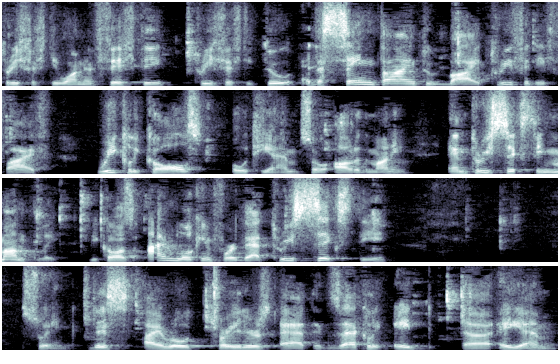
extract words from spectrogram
351 and 50, 352, at the same time to buy 355 weekly calls, OTM, so out of the money, and 360 monthly because I'm looking for that 360 swing. This I wrote traders at exactly 8 uh, a.m.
